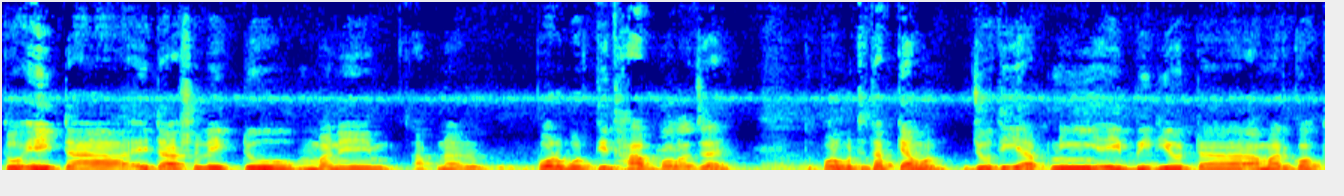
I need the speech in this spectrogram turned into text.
তো এইটা, এটা আসলে একটু মানে আপনার পরবর্তী ধাপ বলা যায়। তো পরবর্তী ধাপ কেমন? যদি আপনি এই ভিডিওটা, আমার গত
